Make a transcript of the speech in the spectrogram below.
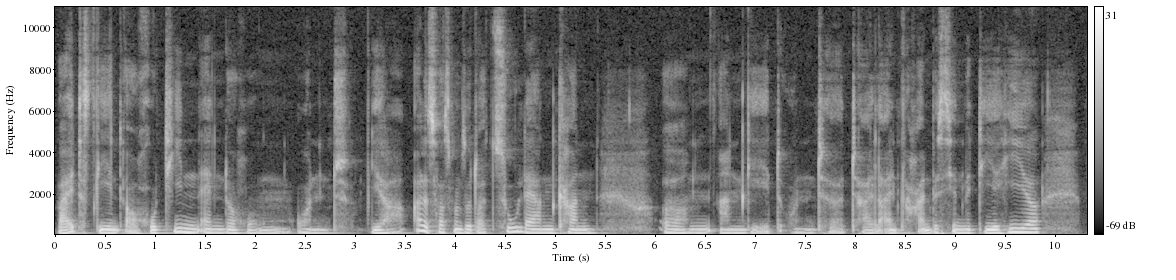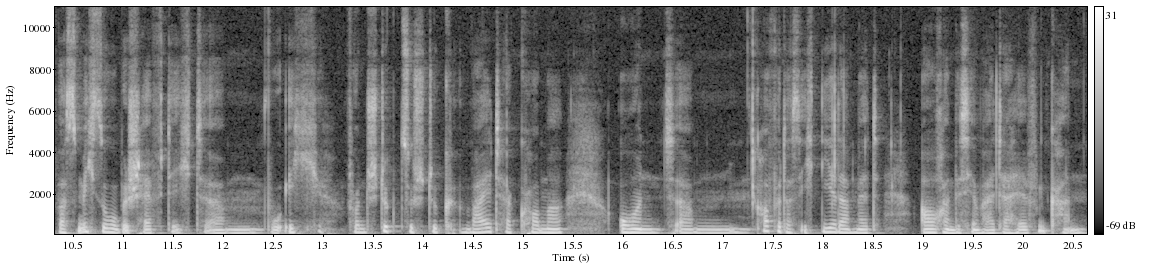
weitestgehend auch Routinenänderungen und ja, alles, was man so dazu lernen kann ähm, angeht und äh, teile einfach ein bisschen mit dir hier, was mich so beschäftigt, ähm, wo ich von Stück zu Stück weiterkomme und ähm, hoffe, dass ich dir damit auch ein bisschen weiterhelfen kann.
